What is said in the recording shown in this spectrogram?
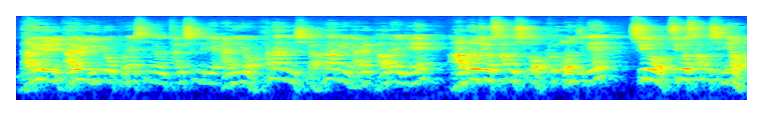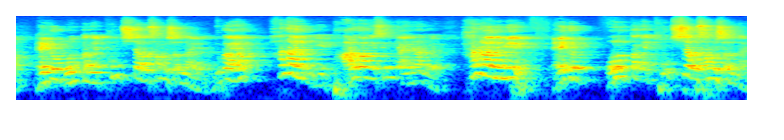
나를 나를 이리로 보내시는 당신들이 아니요 하나님이시가 하나님이 나를 바로에게 아버지로 삼으시고 그 원집에 지로 주로 삼으시며 애굽 온 땅의 통치자로 삼으셨나요? 누가요? 하나님이 바로 왕이 세운 게 아니라는 거예요. 하나님이 애굽 온 땅의 통치자로 삼으셨나요?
